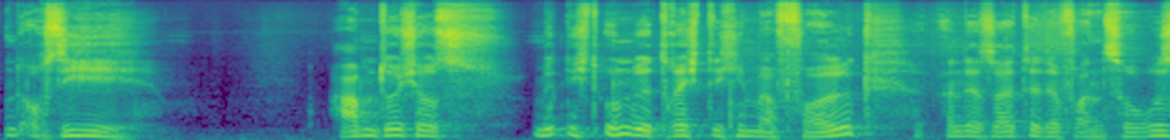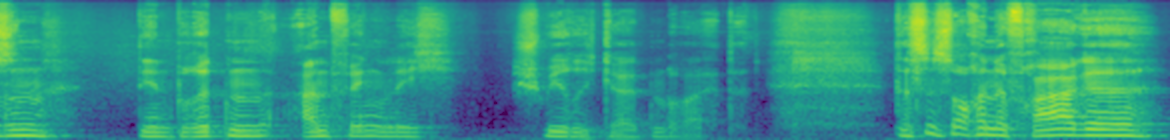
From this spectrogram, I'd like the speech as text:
Und auch sie haben durchaus mit nicht unbeträchtlichem Erfolg an der Seite der Franzosen den Briten anfänglich Schwierigkeiten bereitet. Das ist auch eine Frage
